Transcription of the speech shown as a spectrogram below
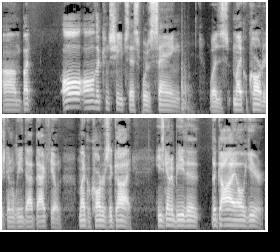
um, but all all the concheapsis was saying was Michael Carter's going to lead that backfield. Michael Carter's the guy. He's going to be the the guy all year.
